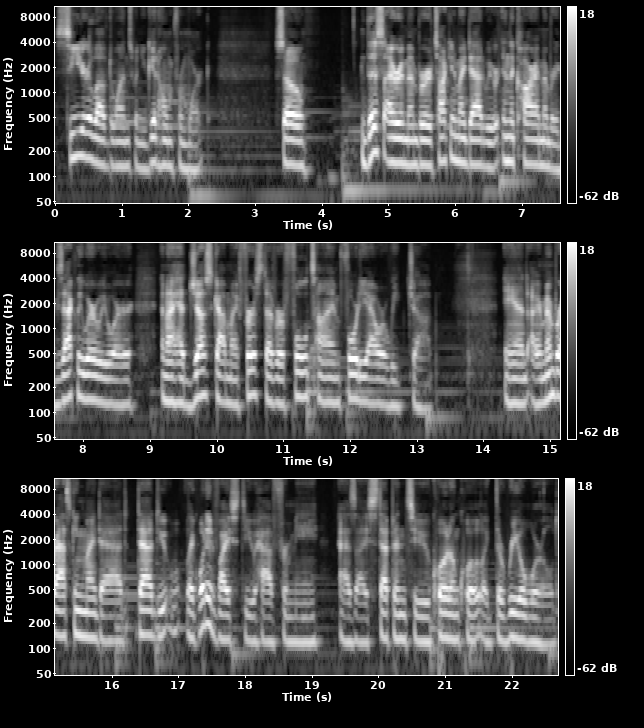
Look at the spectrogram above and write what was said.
See your loved ones when you get home from work. So, this I remember talking to my dad. We were in the car. I remember exactly where we were, and I had just got my first ever full time 40 hour week job. And I remember asking my dad, Dad, do you, like, what advice do you have for me as I step into quote unquote like the real world?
